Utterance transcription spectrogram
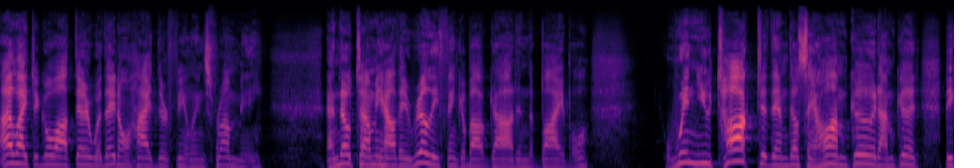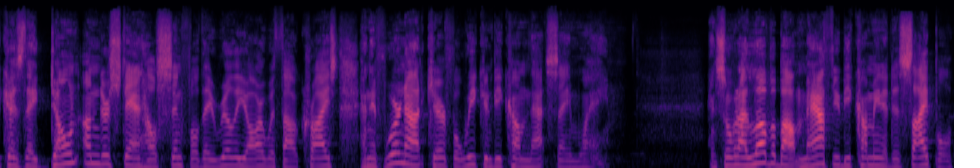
I like to go out there where they don't hide their feelings from me. And they'll tell me how they really think about God in the Bible. When you talk to them, they'll say, Oh, I'm good, I'm good, because they don't understand how sinful they really are without Christ. And if we're not careful, we can become that same way. And so, what I love about Matthew becoming a disciple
